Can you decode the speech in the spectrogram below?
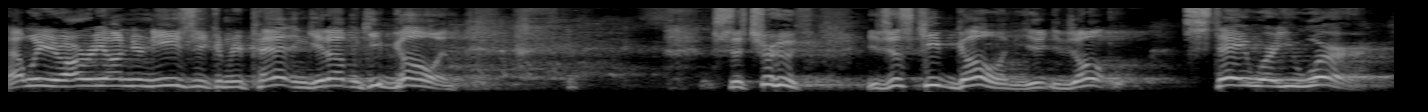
That way you're already on your knees, you can repent and get up and keep going. it's the truth. You just keep going. You, you don't stay where you were.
